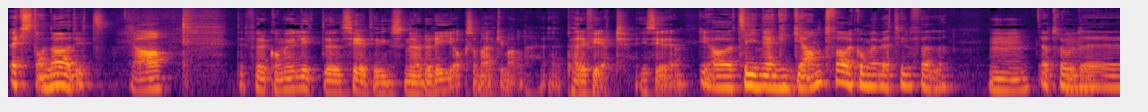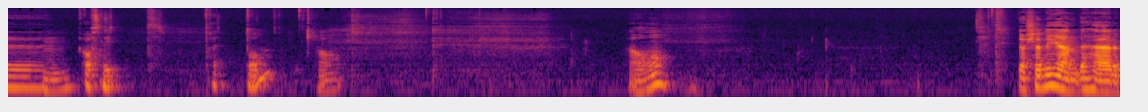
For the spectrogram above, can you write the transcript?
extra nördigt. ja. Det förekommer ju lite serietidningsnörderi också märker man. eh, Perifert i serien. Ja, tidningen Gigant förekommer vid ett tillfälle. Mm. Jag tror Mm. det är Mm. avsnitt 13. Ja. Ja. Jag kände igen det här.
